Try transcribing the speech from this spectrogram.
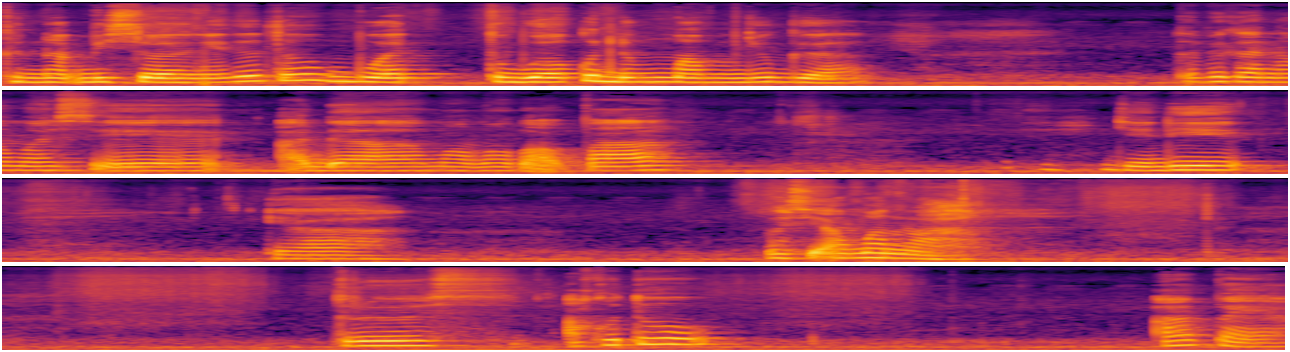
kena bisulan itu tuh buat tubuh aku demam juga. Tapi karena masih ada mama papa jadi ya masih aman lah terus aku tuh apa ya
